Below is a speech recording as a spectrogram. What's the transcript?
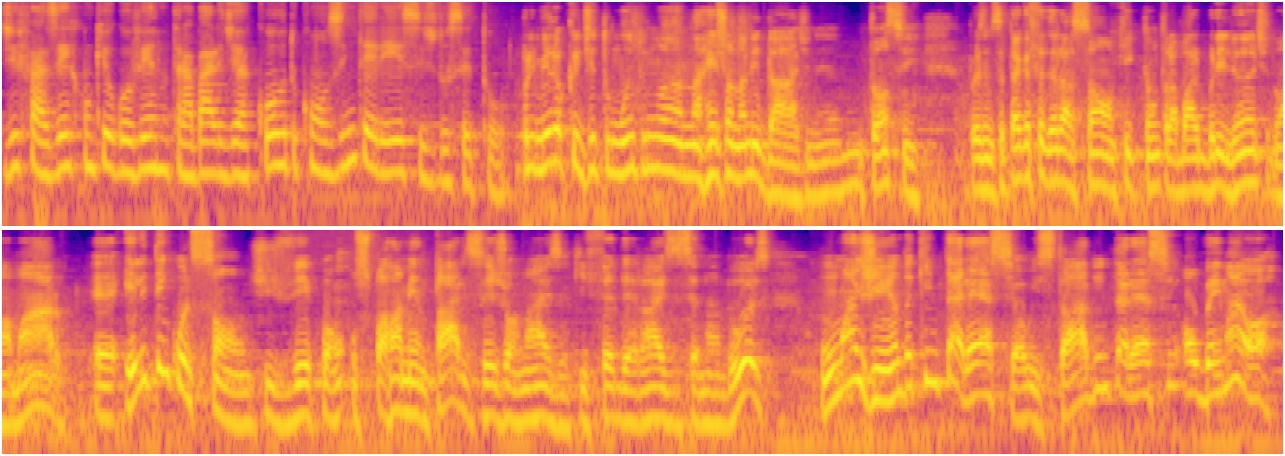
de fazer com que o governo trabalhe de acordo com os interesses do setor? Primeiro, eu acredito muito na, na regionalidade. Né? Então, assim, por exemplo, você pega a federação aqui, que tem um trabalho brilhante no Amaro, é, ele tem condição de ver com os parlamentares regionais aqui, federais e senadores, uma agenda que interesse ao Estado, interesse ao bem maior.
